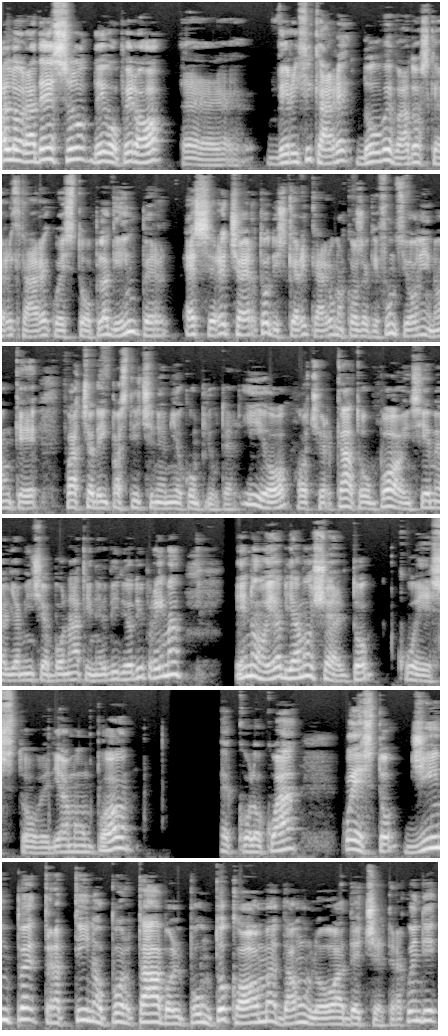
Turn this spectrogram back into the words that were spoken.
Allora adesso devo però eh, verificare dove vado a scaricare questo plugin per essere certo di scaricare una cosa che funzioni e non che faccia dei pasticci nel mio computer. Io ho cercato un po' insieme agli amici abbonati nel video di prima e noi abbiamo scelto questo, vediamo un po', eccolo qua, questo gimp-portable.com download eccetera. Quindi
